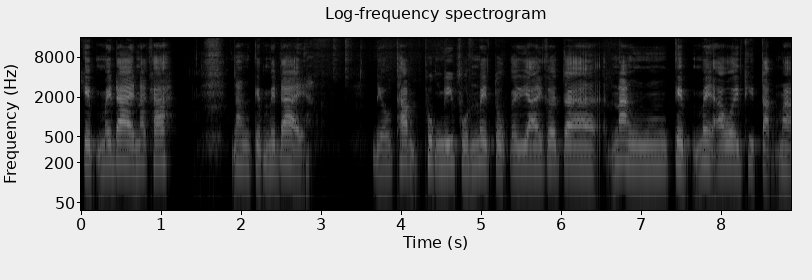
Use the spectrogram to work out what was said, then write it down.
เก็บไม่ได้นะคะ นั่งเก็บไม่ได้ เดี๋ยวถ้าพรุ่งนี้ฝนไม่ตกยายก็จะนั่งเก็บไม่เอาไอ้ที่ตักมา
